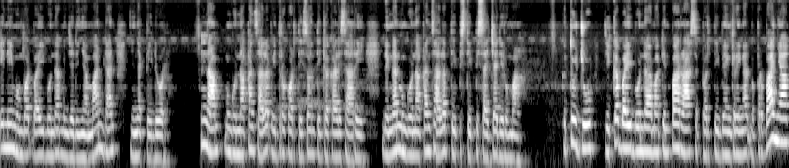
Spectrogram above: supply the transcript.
Ini membuat bayi bunda menjadi nyaman dan nyenyak tidur. 6. Menggunakan salep hidrokortison 3 kali sehari dengan menggunakan salep tipis-tipis saja di rumah. Ketujuh, jika bayi bunda makin parah seperti biang keringat memperbanyak,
